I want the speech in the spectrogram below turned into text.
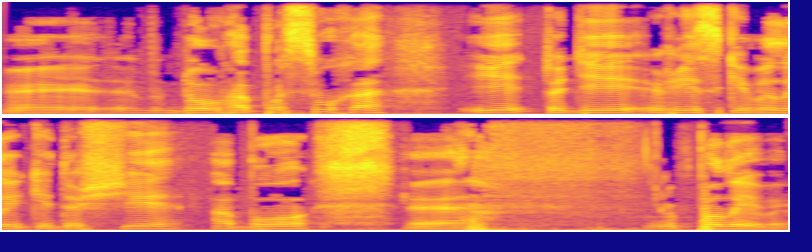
е, довга посуха, і тоді різкі великі дощі або е, поливи.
